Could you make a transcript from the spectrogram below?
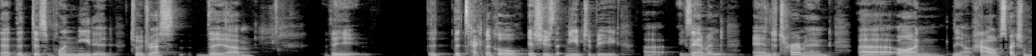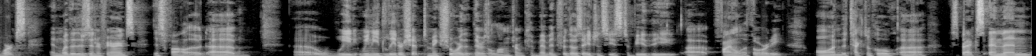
that the discipline needed to address the um, the, the the technical issues that need to be uh, examined and determined uh, on you know how spectrum works and whether there's interference is followed. Uh, uh, we we need leadership to make sure that there's a long-term commitment for those agencies to be the uh, final authority on the technical uh, specs, and then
